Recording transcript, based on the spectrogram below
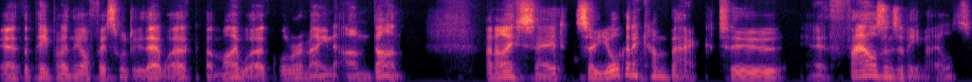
Yeah, the people in the office will do their work, but my work will remain undone. And I said, So you're going to come back to you know, thousands of emails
